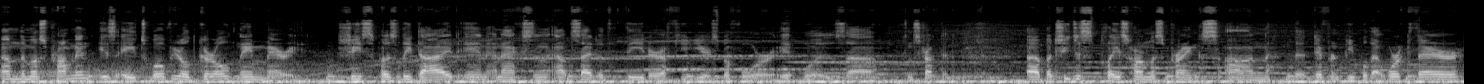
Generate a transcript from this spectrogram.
Um, the most prominent is a 12 year old girl named Mary. She supposedly died in an accident outside of the theater a few years before it was uh, constructed. Uh, but she just plays harmless pranks on the different people that work there.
